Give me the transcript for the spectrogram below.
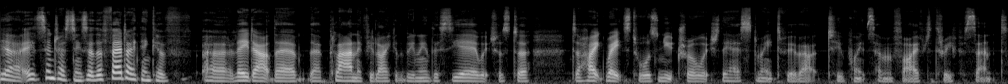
Yeah, it's interesting. So the Fed, I think, have uh, laid out their, their plan, if you like, at the beginning of this year, which was to, to hike rates towards neutral, which they estimate to be about 2.75 to 3%,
